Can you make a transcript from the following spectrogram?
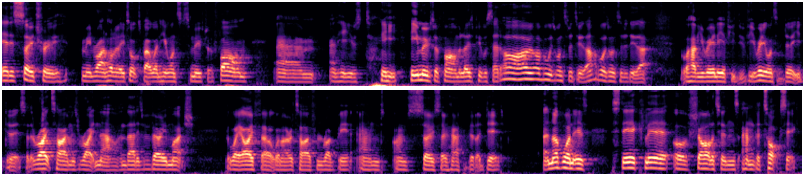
It is so true. I mean, Ryan Holiday talks about when he wanted to move to a farm, um, and he was he he moved to a farm, and loads of people said, "Oh, I've always wanted to do that. I've always wanted to do that." Well, have you really? If you if you really wanted to do it, you'd do it. So the right time is right now, and that is very much the way I felt when I retired from rugby, and I'm so so happy that I did. Another one is steer clear of charlatans and the toxic,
